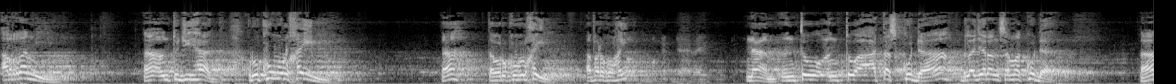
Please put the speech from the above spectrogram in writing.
Ar-Rami ha, untuk jihad. Rukubul khail. Ha? Tahu rukubul khail? Apa rukubul khail Nah, untuk untuk atas kuda, belajaran sama kuda. Ha?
